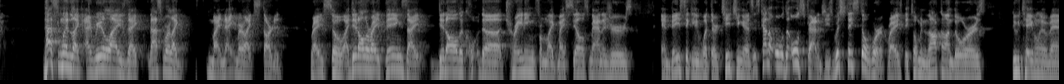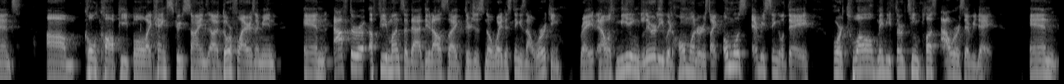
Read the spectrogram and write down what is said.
that's when like I realized like that's where like my nightmare like started, right? So I did all the right things. I did all the the training from like my sales managers, and basically what they're teaching us is kind of old the old strategies, which they still work, right? They told me to knock on doors, do tabling events, um, cold call people, like hang street signs, uh, door flyers. I mean, and after a few months of that, dude, I was like, there's just no way this thing is not working, right? And I was meeting literally with homeowners like almost every single day for 12, maybe 13 plus hours every day. And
